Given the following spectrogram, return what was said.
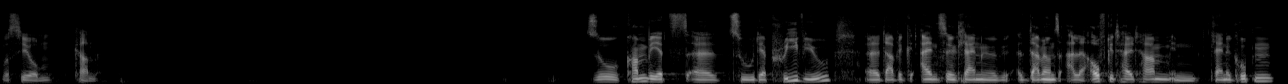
Museum kann. So, kommen wir jetzt äh, zu der Preview. Äh, da, wir einzelne kleine, da wir uns alle aufgeteilt haben in kleine Gruppen,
